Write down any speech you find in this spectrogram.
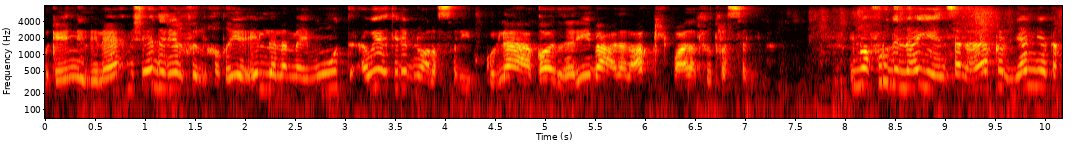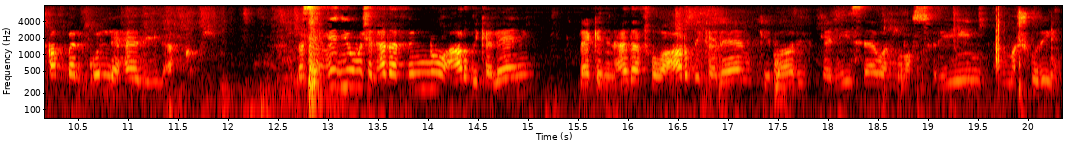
وكأن الإله مش قادر يغفر الخطية إلا لما يموت أو يقتل ابنه على الصليب. كلها عقائد غريبة على العقل وعلى الفطرة السليمة. المفروض إن أي إنسان عاقل لن يتقبل كل هذه الأفكار. بس الفيديو مش الهدف منه عرض كلامي لكن الهدف هو عرض كلام كبار الكنيسة والمنصرين المشهورين.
